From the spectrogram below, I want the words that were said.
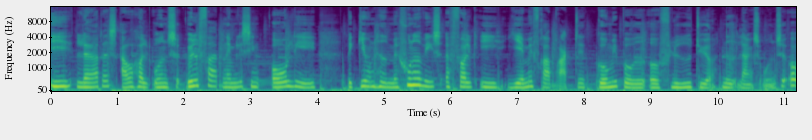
I lørdags afholdt Odense Ølfart nemlig sin årlige begivenhed med hundredvis af folk i hjemmefra bragte gummibåde og flydedyr ned langs Odense Å.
